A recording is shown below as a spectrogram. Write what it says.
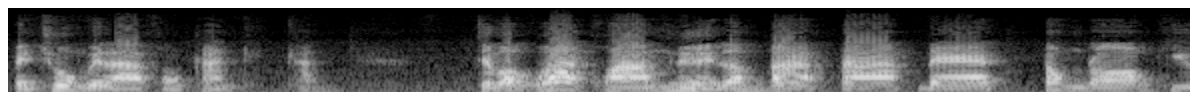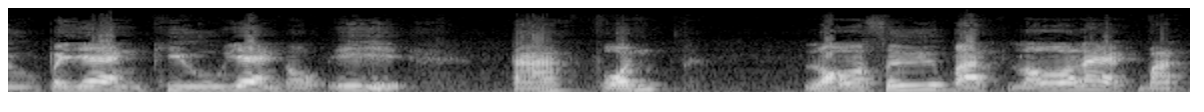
เป็นช่วงเวลาของการแข่งขัน จะบอกว่าความเหนื่อยลำบากตากแดดต้องรอคิวไปแย่งคิว แย่งเก้าอี้ ตากฝน รอซื้อบัตรรอแลกบัตร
